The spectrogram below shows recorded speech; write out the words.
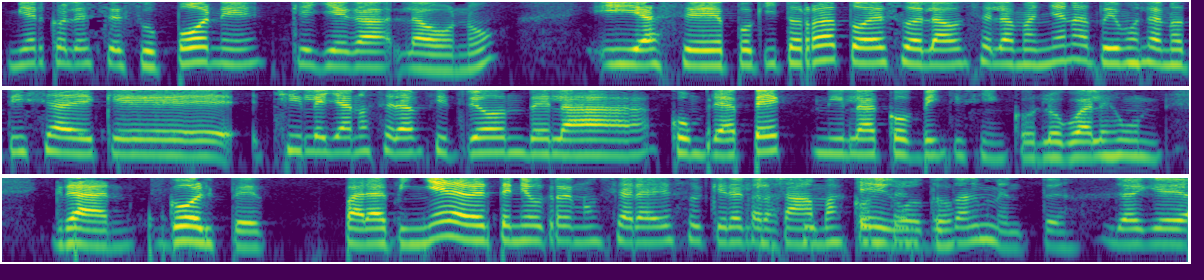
miércoles, se supone que llega la ONU. Y hace poquito rato, a eso de las 11 de la mañana, tuvimos la noticia de que Chile ya no será anfitrión de la cumbre APEC ni la COP25, lo cual es un gran golpe para Piñera haber tenido que renunciar a eso, que era el que estaba su más ego, contento. totalmente. Ya que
